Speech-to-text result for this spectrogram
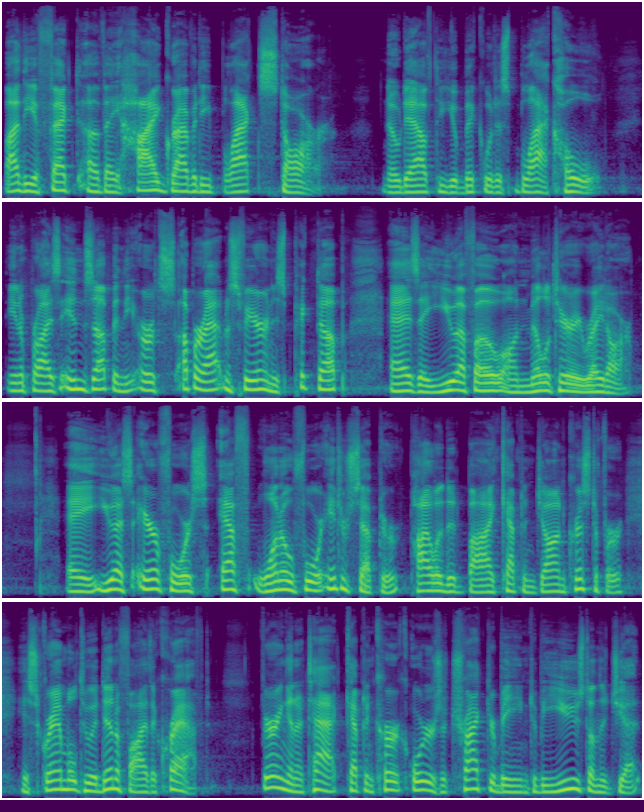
by the effect of a high gravity black star, no doubt the ubiquitous black hole. The Enterprise ends up in the Earth's upper atmosphere and is picked up as a UFO on military radar a U.S. Air Force F 104 interceptor, piloted by Captain John Christopher, is scrambled to identify the craft. Fearing an attack, Captain Kirk orders a tractor beam to be used on the jet,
